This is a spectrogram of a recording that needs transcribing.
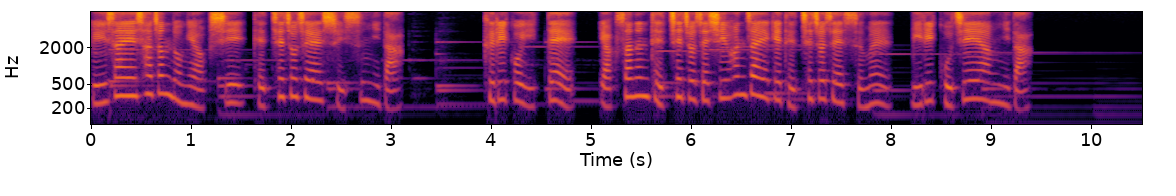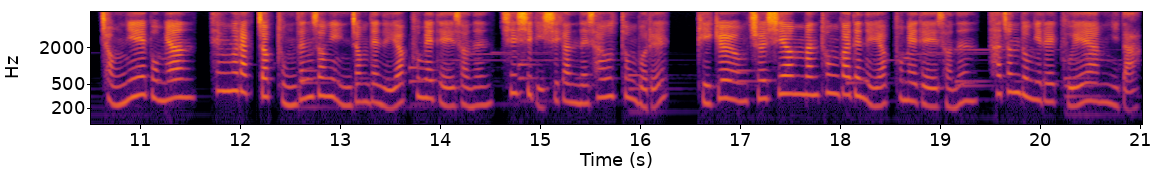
의사의 사전 동의 없이 대체 조제할 수 있습니다. 그리고 이때 약사는 대체 조제 시 환자에게 대체 조제했음을 미리 고지해야 합니다. 정리해보면 생물학적 동등성이 인정된 의약품에 대해서는 72시간 내 사후 통보를, 비교 용출 시험만 통과된 의약품에 대해서는 사전 동의를 구해야 합니다.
